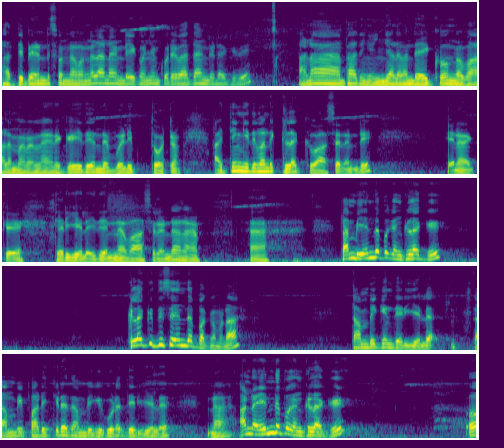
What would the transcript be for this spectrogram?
பத்து பேருன்னு சொன்னவங்க ஆனால் இன்றைக்கு கொஞ்சம் குறைவாக தான் கிடக்குது. ஆனால் பார்த்தீங்க இங்கே வந்து எக்கோங்க வாழை மரம்லாம் இருக்குது இது இந்த வெளி தோற்றம் ஐ திங்க் இது வந்து கிழக்கு வாசலுண்டு எனக்கு தெரியலை இது என்ன வாசலுண்டு ஆனால் தம்பி எந்த பக்கம்? கிழக்கு? கிழக்கு திசை எந்த பக்கம்டா? தம்பிக்கும் தெரியலை. தம்பி படிக்கிற தம்பிக்கு கூட தெரியலை. நான் அண்ணா எந்த பக்கம்? கிழக்கு? ஓ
